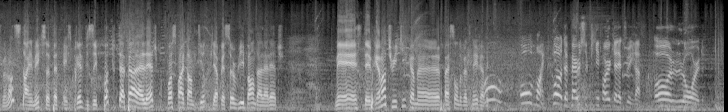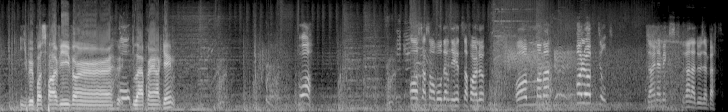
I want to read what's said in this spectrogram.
Je me demande si Dynamics a fait exprès de viser pas tout à fait à la ledge pour pas se faire down tilt, puis après ça rebound à la ledge. Mais c'était vraiment tricky comme euh, façon de revenir avec. Oh! Oh my god, le parry sur le piqué fire qui allait tuer Graf. Oh lord. Il veut pas se faire vivre un... Oh. la première game. Oh! Oh, ça s'en va au dernier hit cette affaire-là. Oh, maman! Oh là, tilt! Dynamics qui prend la deuxième partie.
